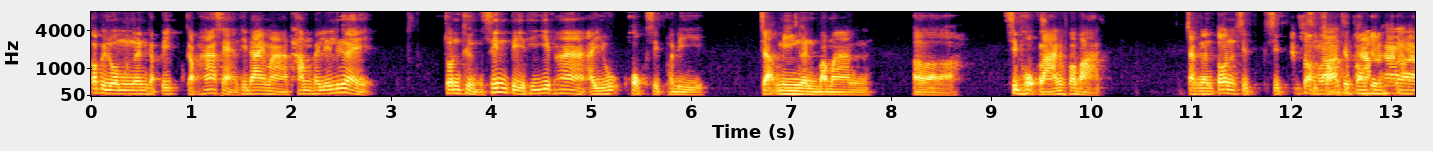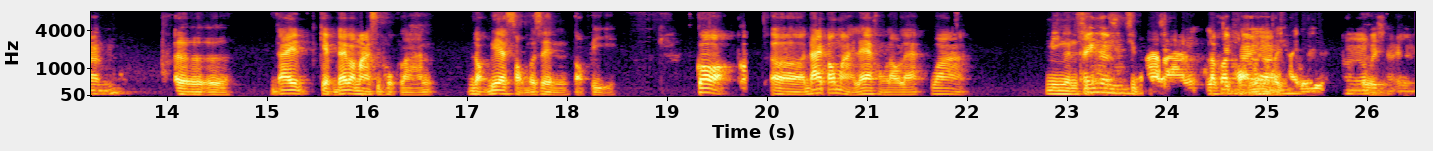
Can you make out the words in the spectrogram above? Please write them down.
ก็ไปรวมเงินกับปีกับห้าแสนที่ได้มาทำไปเรื่อยๆ จนถึงสิ้นปีที่ยี่ห้าอายุหกสิบพอดี จะมีเงินประมาณ เอ่อสิบหกล้านกว่าบาท จากเงินต้นสิบสิบสิบสองล้านสิบสองจุดห้าล้าน เออเออ ได้เก็บได้ประมาณสิบหกล้าน ดอกเบี้ยสองเปอร์เซ็นต่อปี ก็เอ่อได้เป้าหมายแรกของเราแล้วว่า มีเงินใช้เงินสิบห้าล้าน แล้วก็ถอนเงิน15ไปใช้เรื่อยเอาไปใช้เลย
